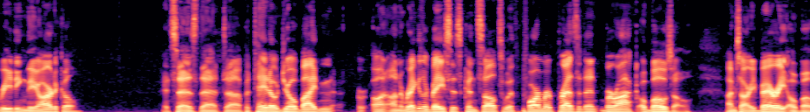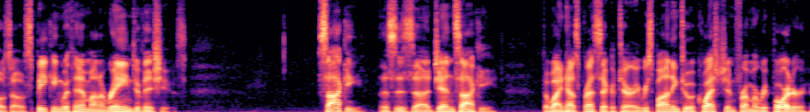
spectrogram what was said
Reading the article, it says that uh, Potato Joe Biden, on, on a regular basis, consults with former President Barack Obozo. I'm sorry, Barry Obozo, speaking with him on a range of issues. Psaki, this is uh, Jen Psaki, the White House press secretary, responding to a question from a reporter,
